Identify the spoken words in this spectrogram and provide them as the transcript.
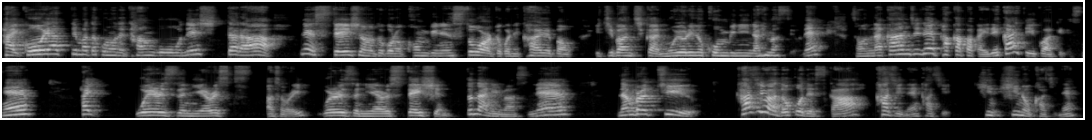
はい、こうやってまたこのね、単語をね、知ったら、ね、ステーションのところのコンビニエンストアとかに帰れば一番近い最寄りのコンビニになりますよね。そんな感じでパカパカ入れ替えていくわけですね。はい。Where is the nearest, あ、sorry. Where is the nearest station? となりますね。Number two. 火事はどこですか？火事ね、火事。火火の火事ね。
